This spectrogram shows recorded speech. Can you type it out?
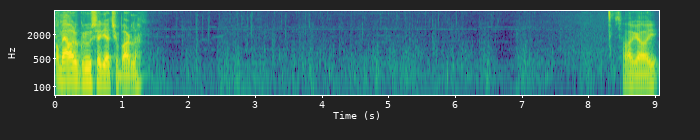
O me hago el cruiser y a chuparla. Se va a quedar ahí.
